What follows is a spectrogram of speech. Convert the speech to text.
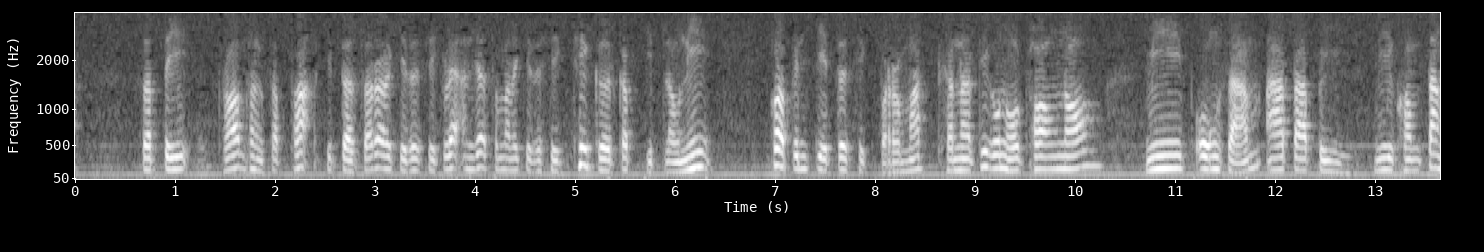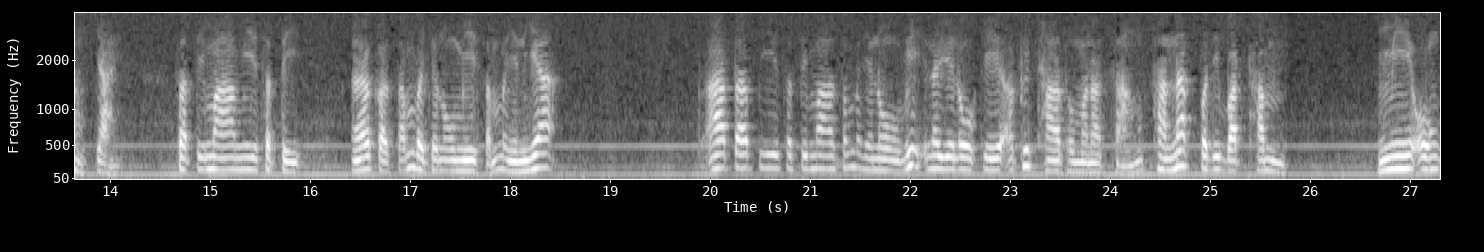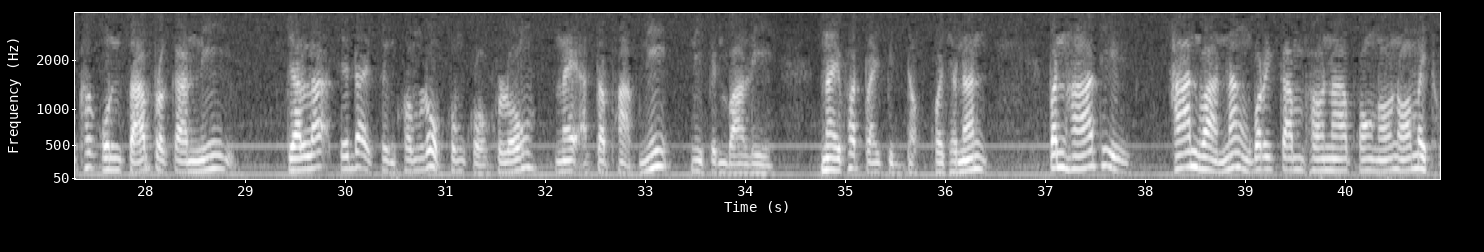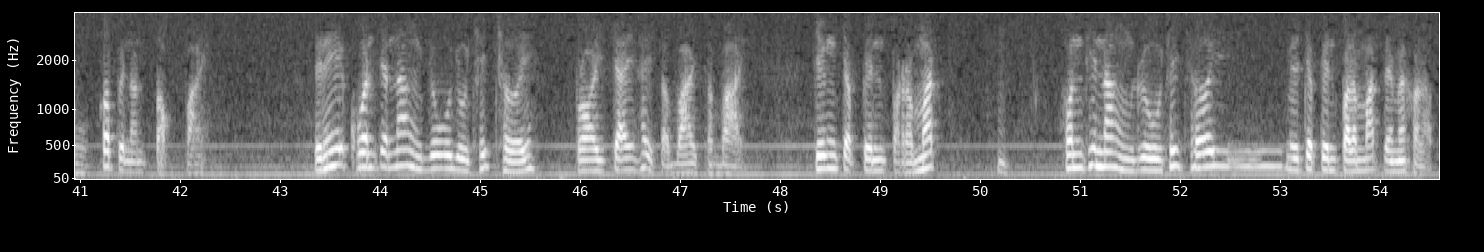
สติพร้อมทั้งสัพพะจิตตสารจิตสิก และอัญญสมานจิตสิกที่เกิดกับจิตเหล่านี้ ก็เป็นเจตสิกปรมัตถ์ขณะที่โหนดพองเนาะมีองค์สามอาตาปี มีความตั้งใจ สติมามีสติ แล้วก็สัมปชโนมีสัมปญญะอาตาปีสติมาสัมปชโนวินยโลเกอภิธาโทมนัสสังท่านักปฏิบัติธรรม มีองค์ขคุณสามประการนี้จะละจะได้ซึ่งความโลภความโกรธหลงในอัตภาพนี้นี่เป็นบาลี ในพระไตรปิฎกเพราะฉะนั้น ปัญหาที่ค้านว่านั่งบริกรรมภาวนาพองหนอหนอไม่ถูกก็เป็นอันตกไป ทีนี้ควรจะนั่งอยู่อยู่เฉยๆปล่อยใจให้สบายสบายๆจึงจะเป็นปรมัตถ์คนที่นั่งอยู่เฉยๆมันจะเป็นปรมัตถ์ได้ไหมครับ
